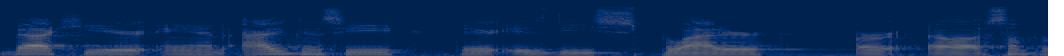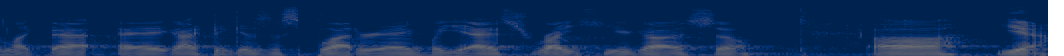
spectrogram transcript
back here, and as you can see, there is the splatter or uh, something like that egg. I think it's a splatter egg, but yeah, it's right here, guys. So, uh, yeah.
